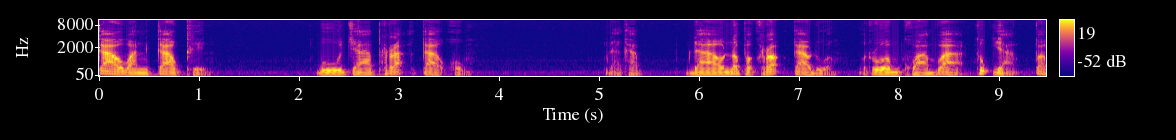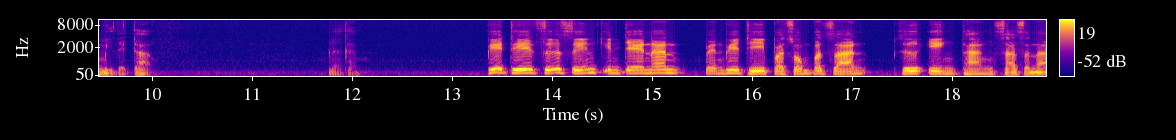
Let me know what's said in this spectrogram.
เก้าวันเก้าคืน บูชาพระเก้าองค์นะครับ ดาวนพเคราะห์เก้าดวง รวมความว่าทุกอย่างก็มีแต่เก้านะครับพิธีสือศีลกินเจนั้นเป็นพิธีผสมประสานคืออิงทางศาสนา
